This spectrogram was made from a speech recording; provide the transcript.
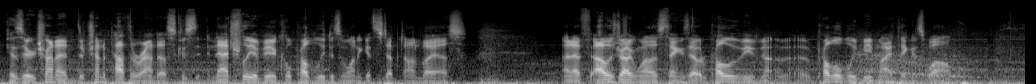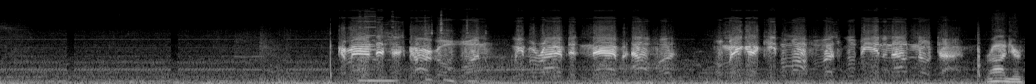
Because they're trying to they're trying to path around us. Because naturally a vehicle probably doesn't want to get stepped on by us. And if I was driving one of those things, that would probably be uh, probably be my thing as well. Command, this is Cargo 1. We've arrived at Nav Alpha. Omega, keep them off of us. We'll be in and out in no time. Roger.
